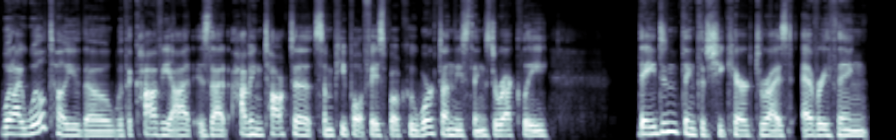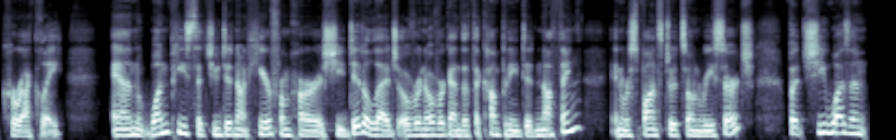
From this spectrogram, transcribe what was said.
What I will tell you, though, with a caveat, is that having talked to some people at Facebook who worked on these things directly, they didn't think that she characterized everything correctly. And one piece that you did not hear from her is she did allege over and over again that the company did nothing in response to its own research, but she wasn't,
